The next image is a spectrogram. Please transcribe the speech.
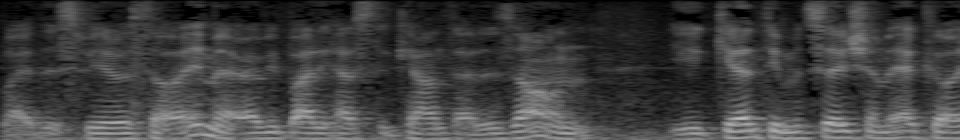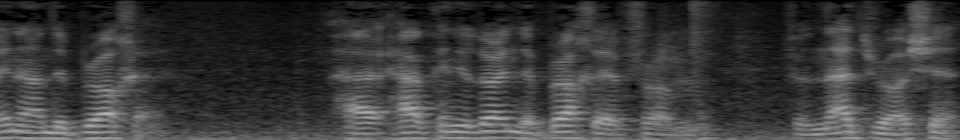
by the sphere of Sa'omer, everybody has to count at his own. You can't even say Shem in on the bracha. How, how can you learn the bracha from, from that drasha?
